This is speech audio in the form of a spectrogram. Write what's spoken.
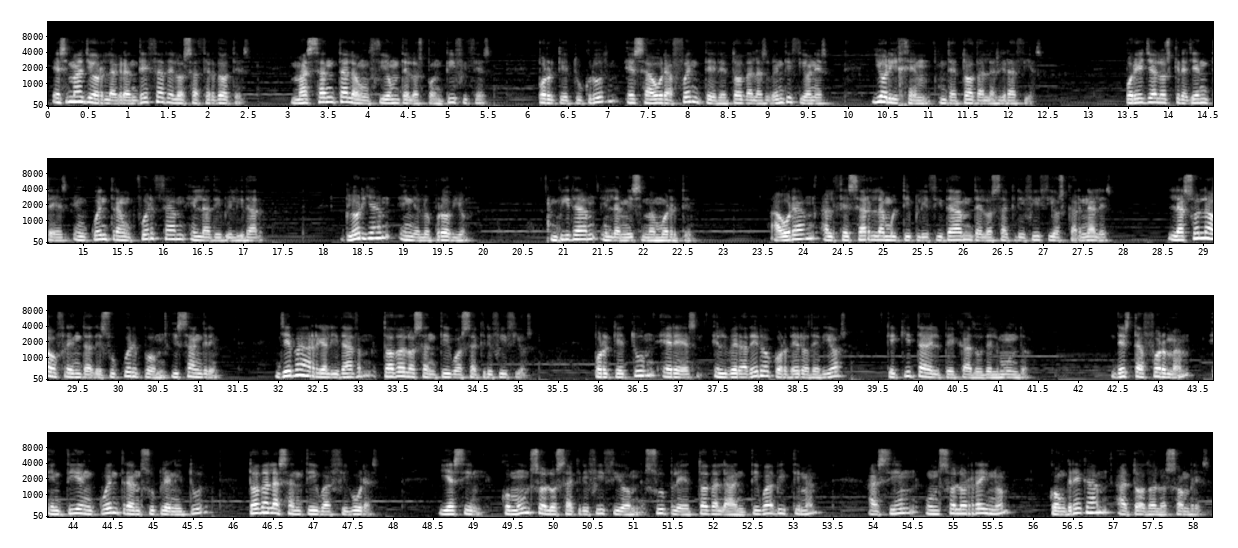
es mayor la grandeza de los sacerdotes, más santa la unción de los pontífices, porque tu cruz es ahora fuente de todas las bendiciones y origen de todas las gracias. Por ella los creyentes encuentran fuerza en la debilidad, gloria en el oprobio, vida en la misma muerte. Ahora, al cesar la multiplicidad de los sacrificios carnales, la sola ofrenda de su cuerpo y sangre lleva a realidad todos los antiguos sacrificios, porque tú eres el verdadero Cordero de Dios que quita el pecado del mundo. De esta forma, en ti encuentran su plenitud todas las antiguas figuras, y así como un solo sacrificio suple toda la antigua víctima, así un solo reino congrega a todos los hombres.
